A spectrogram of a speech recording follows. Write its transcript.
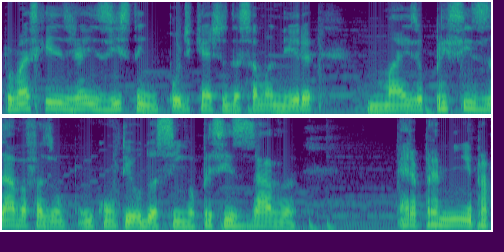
Por mais que já existem podcasts dessa maneira, mas eu precisava fazer um, um conteúdo assim, eu precisava. Era para mim, é para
